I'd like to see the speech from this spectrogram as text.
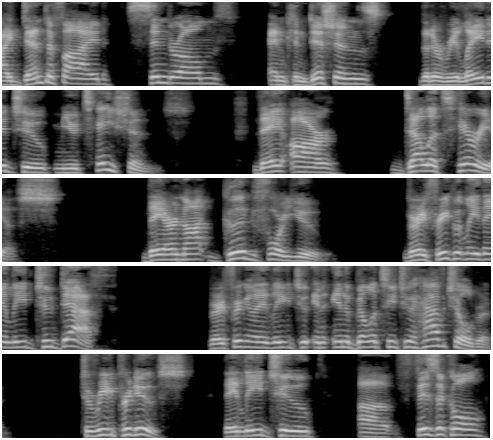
identified syndromes and conditions that are related to mutations. They are deleterious. They are not good for you. Very frequently, they lead to death. Very frequently, they lead to an inability to have children, to reproduce. They lead to uh, physical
